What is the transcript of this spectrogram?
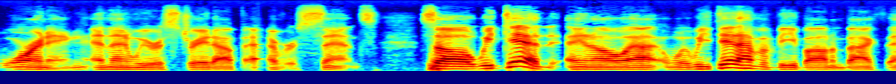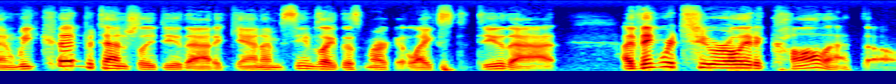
warning, and then we were straight up ever since. So we did, you know, uh, we did have a V bottom back then. We could potentially do that again. It seems like this market likes to do that. I think we're too early to call that, though.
